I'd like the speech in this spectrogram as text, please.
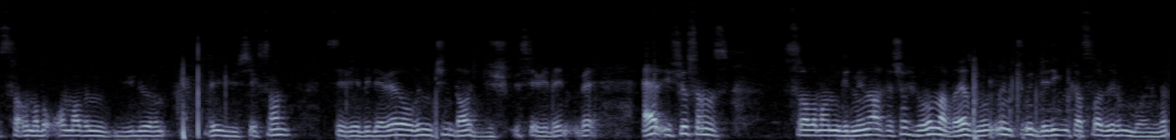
sıralamada olmadığını biliyorum. Ve 180 seviye bir level olduğum için daha düşük bir seviyedeyim. Ve eğer istiyorsanız sıralamamı girmemi arkadaşlar yorumlarda yazmayı unutmayın. Çünkü deli gibi kasılabilirim bu oyunda.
